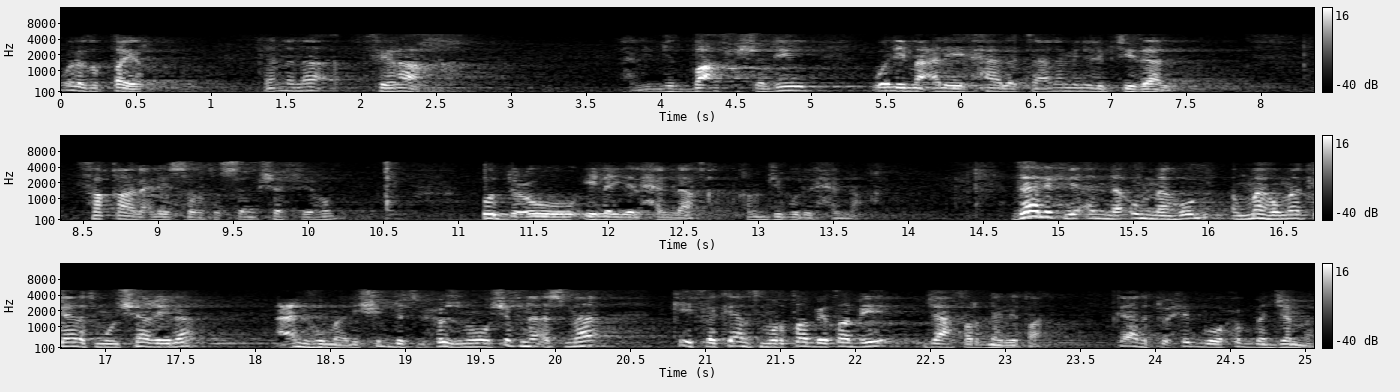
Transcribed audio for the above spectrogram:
ولد الطير. كأننا فراخ. يعني للضعف الشديد ولما عليه تاعنا من الابتذال. فقال عليه الصلاة والسلام شفهم أدعوا إلي الحلاق. قالوا جيبوا لي الحلاق. ذلك لأن أمهم أمهما كانت منشغلة عنهما لشدة الحزن وشفنا أسماء كيف كانت مرتبطة بجعفر بن أبي طالب؟ كانت تحبه حبا جما.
